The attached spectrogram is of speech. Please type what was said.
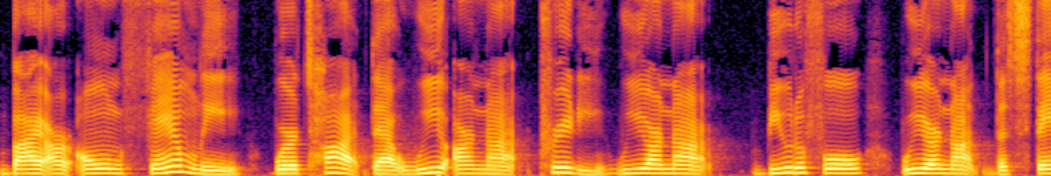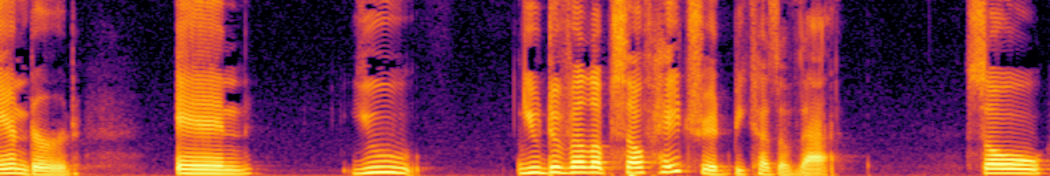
by our own family, we're taught that we are not pretty, we are not beautiful, we are not the standard. And you you develop self-hatred because of that. So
